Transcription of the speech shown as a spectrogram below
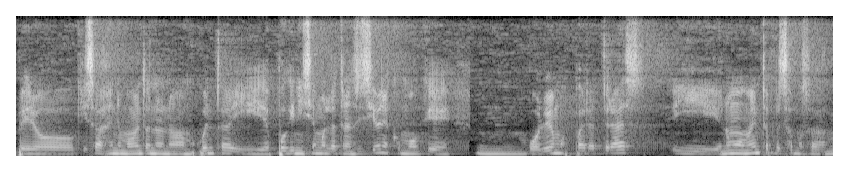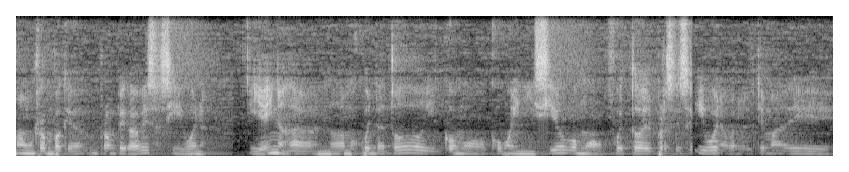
pero quizás en el momento no nos damos cuenta y después que iniciamos la transición es como que mm, volvemos para atrás y en un momento empezamos a armar un, rompecabezas y bueno, y ahí nos, nos damos cuenta todo y cómo, cómo inició, cómo fue todo el proceso. Y bueno, con el tema de,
